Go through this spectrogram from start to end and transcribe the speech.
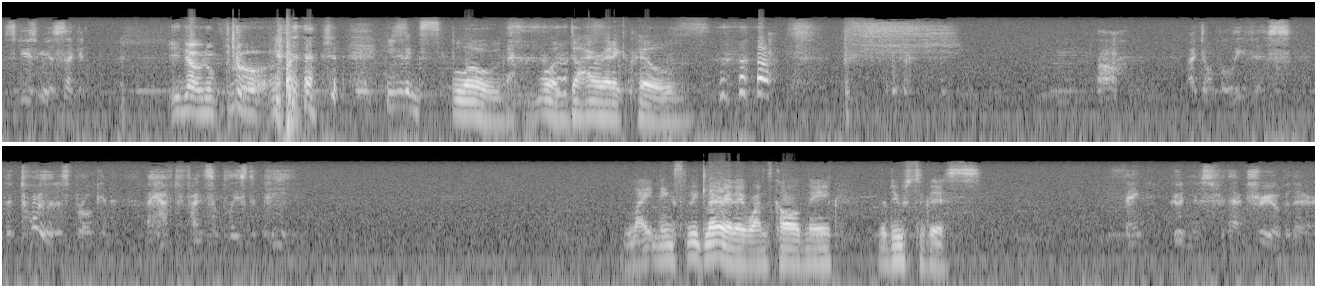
Excuse me a second. You know, no. he just explodes full of diuretic pills. Oh, I don't believe this. The toilet is broken. I have to find some place to pee. Lightning Sweet Larry, they once called me. Reduced to this. Thank goodness for that tree over there.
